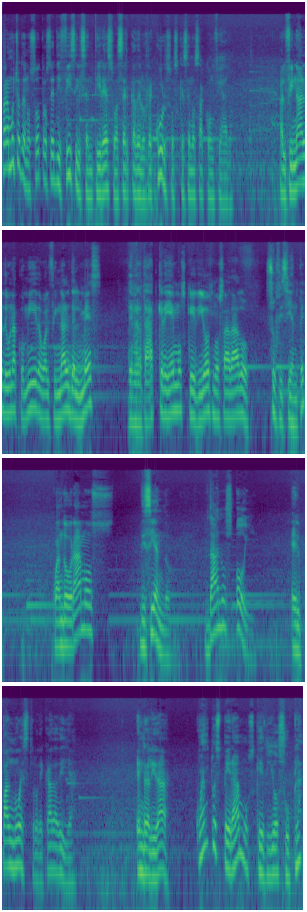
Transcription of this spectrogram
Para muchos de nosotros es difícil sentir eso acerca de los recursos que se nos ha confiado. Al final de una comida o al final del mes, ¿De verdad creemos que Dios nos ha dado suficiente? Cuando oramos diciendo, danos hoy el pan nuestro de cada día, en realidad, ¿cuánto esperamos que Dios supla?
